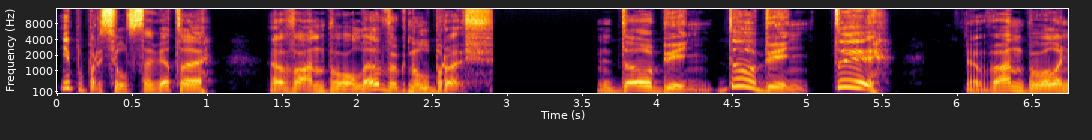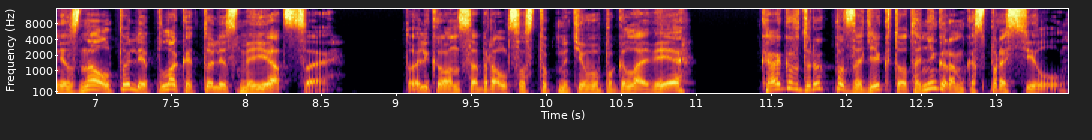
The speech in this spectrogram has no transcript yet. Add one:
и попросил совета, Ван Буэлэ выгнул бровь. «Дубень, Дубень, ты...» Ван Буэлэ не знал то ли плакать, то ли смеяться. Только он собрался стукнуть его по голове, как вдруг позади кто-то негромко спросил.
